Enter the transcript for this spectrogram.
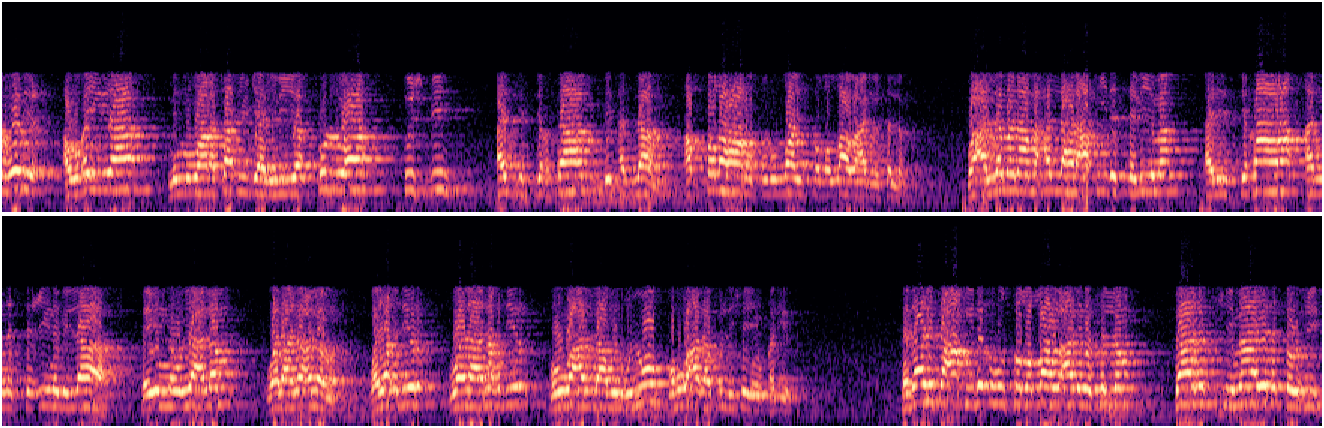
الودع أو غيرها من ممارسات الجاهلية. كلها تشبه الاستغسام بالأسلام. أبطلها رسول الله صلى الله عليه وسلم. وعلمنا محلها العقيدة السليمة الاستخارة أن نستعين بالله فإنه يعلم ولا نعلم ويقدر ولا نقدر وهو علام الغيوب وهو على كل شيء قدير. كذلك عقيدته صلى الله عليه وسلم كانت حماية التوحيد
